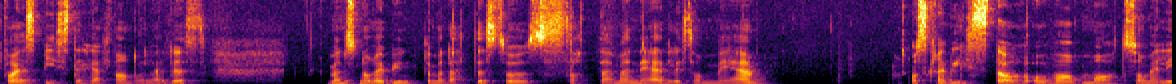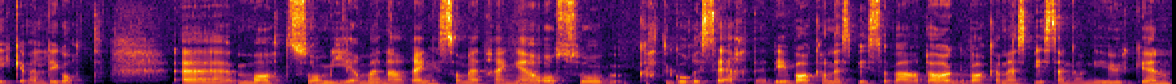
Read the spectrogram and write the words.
For jeg spiste helt annerledes. Mens når jeg begynte med dette, så satte jeg meg ned liksom med og skrev lister over mat som jeg liker veldig godt. Eh, mat som gir meg næring som jeg trenger. Og så kategoriserte jeg de. Hva kan jeg spise hver dag? Hva kan jeg spise en gang i uken?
